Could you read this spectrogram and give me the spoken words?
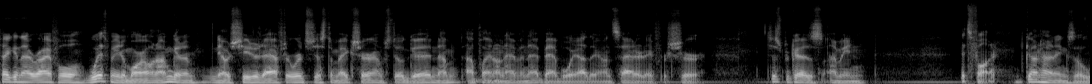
Taking that rifle with me tomorrow, and I'm gonna, you know, shoot it afterwards just to make sure I'm still good. And I'm, I plan on having that bad boy out there on Saturday for sure. Just because, I mean, it's fun. Gun hunting's a,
